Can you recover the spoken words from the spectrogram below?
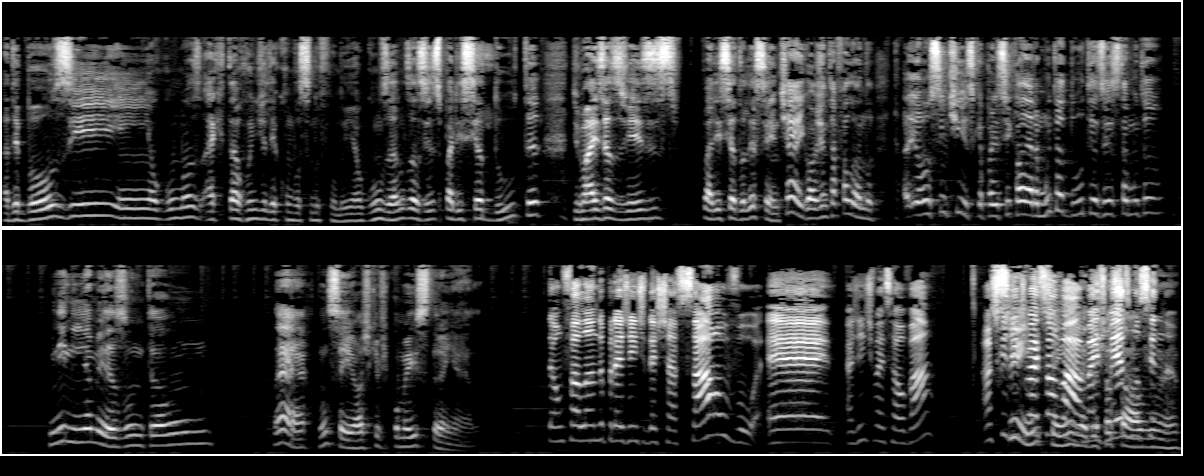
a The Bose, em algumas. Aqui tá ruim de ler com você no fundo. Em alguns anos, às vezes parecia adulta demais e às vezes parecia adolescente. É, igual a gente tá falando. Eu senti isso, que parecia que ela era muito adulta e às vezes tá muito menininha mesmo. Então. É, não sei, eu acho que ficou meio estranha ela. Estão falando pra gente deixar salvo. É... A gente vai salvar? Acho que sim, a gente vai salvar, sim, mas mesmo salvo, se. Né?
